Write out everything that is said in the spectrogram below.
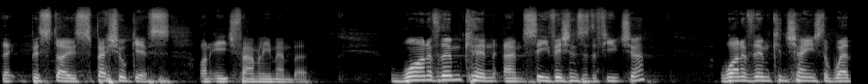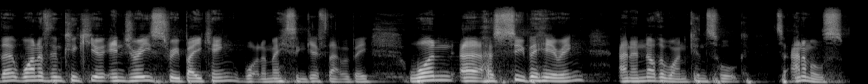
that bestows special gifts on each family member. One of them can um, see visions of the future. One of them can change the weather. One of them can cure injuries through baking. What an amazing gift that would be. One uh, has super hearing, and another one can talk to animals.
